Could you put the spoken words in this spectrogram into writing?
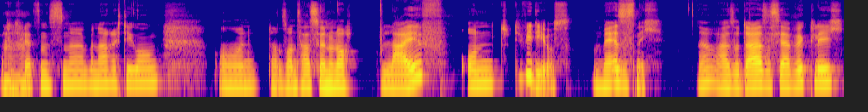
Hatte mhm. ich letztens eine Benachrichtigung. Und sonst hast du ja nur noch live und die Videos. Und mehr ist es nicht. Ne? Also da ist es ja wirklich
